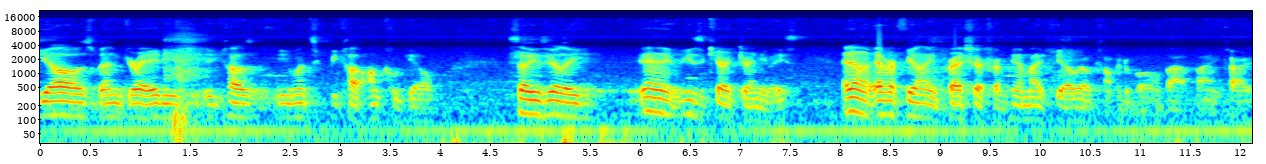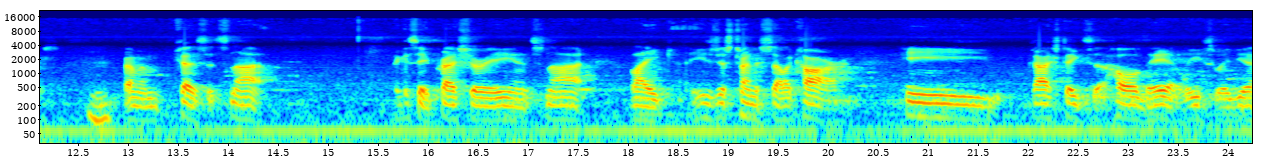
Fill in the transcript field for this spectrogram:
Gil has been great. He's because he wants to be called Uncle Gil, so he's really yeah, he's a character anyways. I don't ever feel any pressure from him. I feel real comfortable about buying cars mm-hmm. from him because it's not like I say pressury and it's not like he's just trying to sell a car. He gosh takes a whole day at least with you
